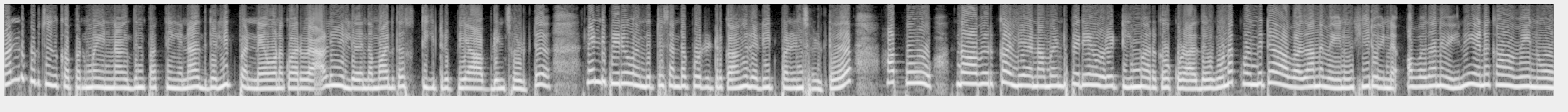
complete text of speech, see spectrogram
கண்டுபிடிச்சதுக்கப்புறமா என்ன ஆகுதுன்னு பார்த்தீங்கன்னா அது டெலிட் பண்ணு உனக்கு வர வேலை இல்லை இந்த மாதிரி தான் சுற்றிக்கிட்டு இருப்பியா அப்படின்னு சொல்லிட்டு ரெண்டு பேரும் வந்துட்டு சண்டை போட்டுட்ருக்காங்க டெலிட் பண்ணுன்னு சொல்லிட்டு. அப்போது நான் அவள் இருக்கா இல்லையா நம்ம ரெண்டு பேரையும் ஒரே டீமாக இருக்கக்கூடாது. உனக்கு வந்துட்டு அவள் தானே வேணும் ஹீரோயின் அவள் தானே வேணும் எனக்கு அவன் வேணும்.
